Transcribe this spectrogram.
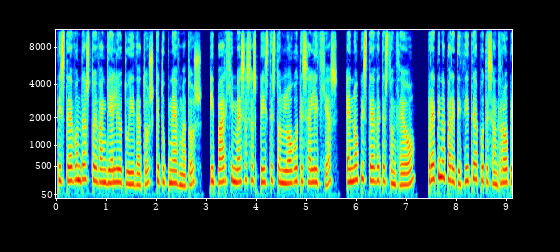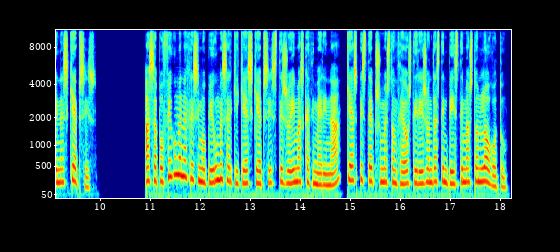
πιστεύοντας το Ευαγγέλιο του Ήδατος και του Πνεύματος, υπάρχει μέσα σας πίστη στον λόγο της αλήθειας, ενώ πιστεύετε στον Θεό, πρέπει να παρετηθείτε από τις ανθρώπινες σκέψεις. Α αποφύγουμε να χρησιμοποιούμε σαρκικές σκέψεις στη ζωή μας καθημερινά και ας πιστέψουμε στον Θεό στηρίζοντας την πίστη μας στον λόγο του.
